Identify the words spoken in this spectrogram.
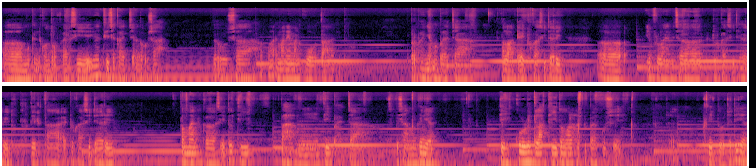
uh, mungkin kontroversi ya dicek aja nggak usah nggak usah apa eman-eman kuota gitu. Perbanyak membaca. Kalau ada edukasi dari uh, influencer edukasi dari dokter Tirta edukasi dari Kemenkes itu dipahami dibaca sebisa mungkin ya dikulik lagi itu malah lebih bagus sih. Gitu jadi ya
